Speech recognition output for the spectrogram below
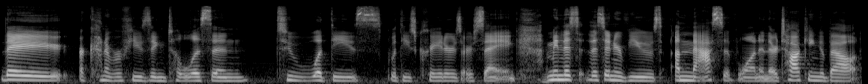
they are kind of refusing to listen to what these what these creators are saying. I mean this this interview is a massive one and they're talking about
